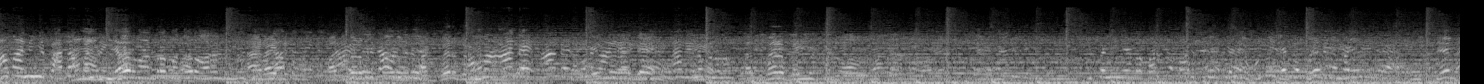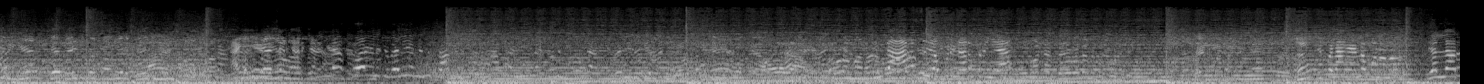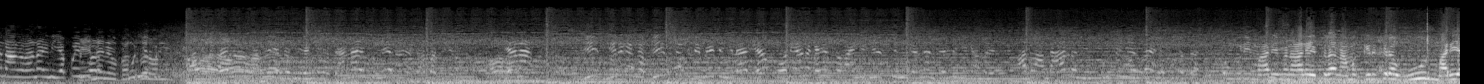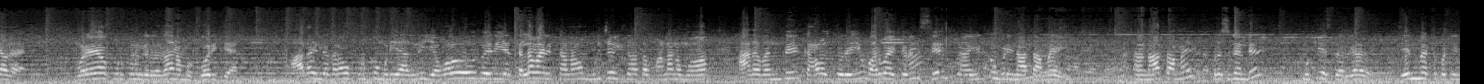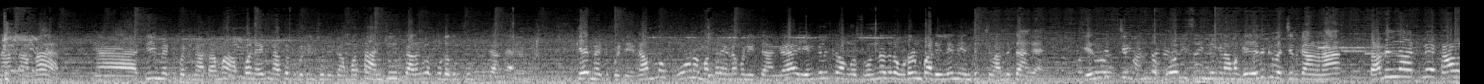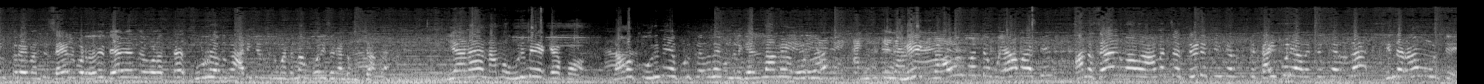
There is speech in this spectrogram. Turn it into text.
ஆமா நீங்க அதான் பண்றீங்க. இப்ப நீங்க எங்க படத்தை கோயிலுக்கு வெளியே நின்று சாமி ஏன்னா, இ- இருங்க, பீஸ் கமிட்டி மீட்டிங்ல ஏன் போலியான கையெழுத்தை வாங்கி ஜிஎஸ்டி நீங்க என்னன்னு தெரிஞ்சுக்கங்க. அது அந்த ஆர்டர் நீங்க கொடுத்தீங்கன்னு தான் எங்க கூட்டத்தை. தூத்துக்குடி மாரியம்மன் ஆலயத்துல நமக்கு இருக்கிற ஊர் மரியாதை முறையா கொடுக்கணுங்கிறது தான் நம்ம கோரிக்கை. அதை இந்த தடவை கொடுக்க முடியாதுன்னு எவ்வளவு பெரிய தெல்லவாரித்தனம் முடிச்ச வைத்தனத்தை பண்ணணுமோ அதை வந்து காவல்துறையும் வருவாய்த்துறையும் சேர்ந்து இருக்கங்குடி நாட்டாமை நாட்டாமை பிரசிடென்ட் முக்கியஸ்தர்கள் என்மேட்டுப்பட்டி நாட்டாம அஹ் டி மேட்டுப்பட்டி நாட்டாம அப்பனேரி நத்தப்பட்டின்னு சொல்லியிருக்காங்க மொத்தம் அஞ்சு ஊர்காரங்களை கூட்டத்துக்கு கூப்பிட்டுருக்காங்க கே மேட்டுப்பட்டி நம்ம போன மக்கள் என்ன பண்ணிட்டாங்க? எங்களுக்கு அவங்க சொன்னதுல உடன்பாடு இல்லைன்னு எந்திரிச்சு வந்துட்டாங்க. எந்திரிச்சு அந்த போலீஸை இன்னைக்கு நமக்கு எதுக்கு வச்சிருக்காங்கன்னா தமிழ்நாட்டிலே காவல்துறை வந்து செயல்படுறது தேவேந்திர குலத்தை சுடுறதுக்கும் அடிக்கிறதுக்கு மட்டும்தான் போலீஸை கண்டுபிடிச்சாங்க. ஏன்னா நம்ம உரிமையை கேட்போம். நமக்கு உரிமையை கொடுக்கறதுல இவங்களுக்கு எல்லாமே நீ கவர்மெண்ட் ஏமாத்தி அந்த செயல்பாடு அமைச்சர் திருடிக்கிறதுக்கு கைக்கூலியா வச்சிருக்கிறது இந்த ராமமூர்த்தி.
